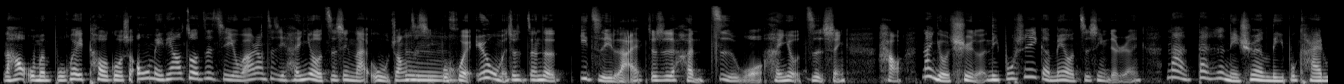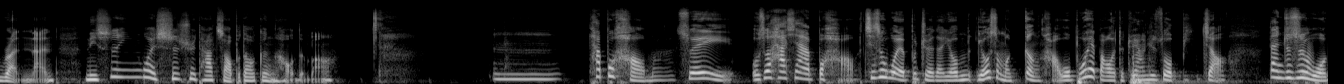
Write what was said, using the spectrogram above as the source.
然后我们不会透过说哦，我每天要做自己，我要让自己很有自信来武装自己，不会，因为我们就是真的一直以来就是很自我，很有自信。好，那有趣了，你不是一个没有自信的人，那但是你却离不开软男，你是因为失去他找不到更好的吗？嗯，他不好吗？所以我说他现在不好，其实我也不觉得有有什么更好，我不会把我的对象去做比较，但就是我。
